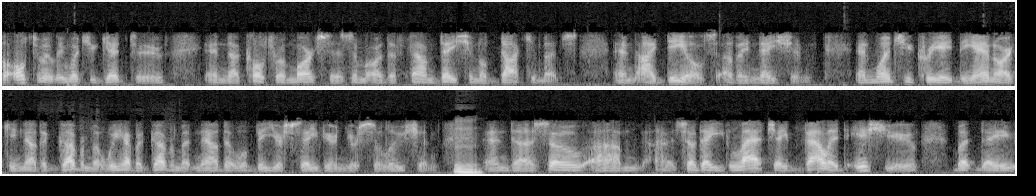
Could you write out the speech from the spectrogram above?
ultimately, what you get to in uh, cultural Marxism are the foundational documents and ideals of a nation. And once you create the anarchy, now the government, we have a government now that will be your savior and your solution. Mm. And uh, so, um, uh, so they latch a valid issue, but they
